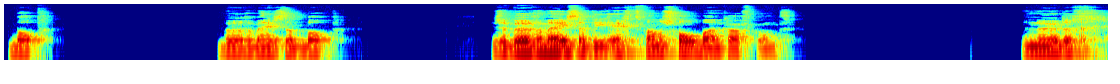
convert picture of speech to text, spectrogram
Bob, burgemeester Bob, is een burgemeester die echt van de schoolbank afkomt. Nerdig.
